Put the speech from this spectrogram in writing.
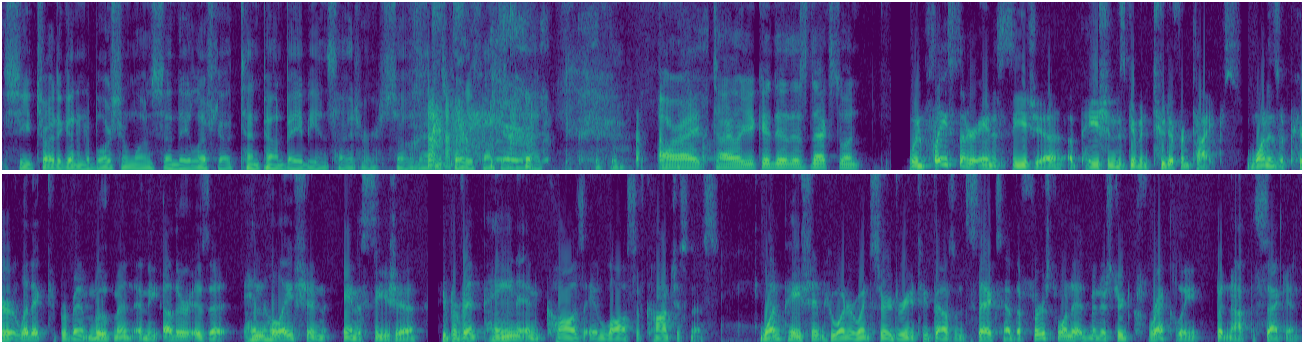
She tried to get an abortion once, and they left a ten pound baby inside her. So that was pretty fucking bad. All right, Tyler, you can do this next one. When placed under anesthesia, a patient is given two different types. One is a paralytic to prevent movement, and the other is a inhalation anesthesia to prevent pain and cause a loss of consciousness. One patient who underwent surgery in 2006 had the first one administered correctly, but not the second,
